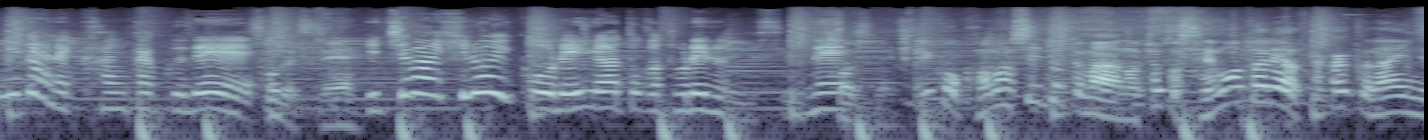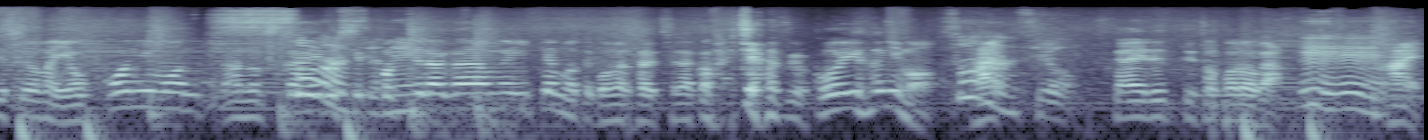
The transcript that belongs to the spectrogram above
みたいな感覚でそうですね。一番広いこうレイアウトが取れるんですよね。そうですね。結構このシートってまああのちょっと背もたれは高くないんですけど、まあ横にもあの使えるし、ねこちら側向いてもってごめんなさい。背中向いちゃいますけど、こういう風にもはいそうなんですよ、使えるっていうところが。ええええ。はい。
